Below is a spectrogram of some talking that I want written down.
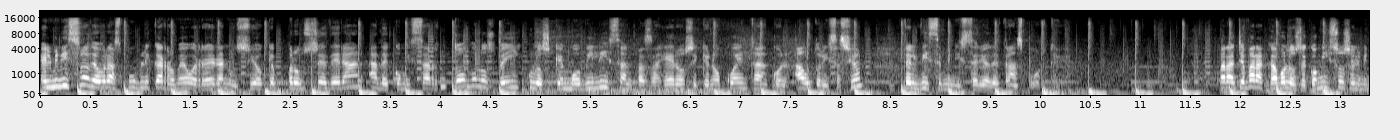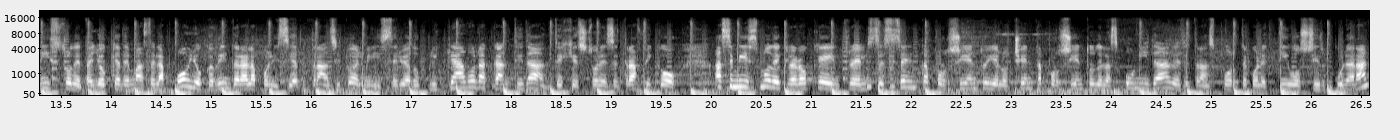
El ministro de Obras Públicas, Romeo Herrera, anunció que procederán a decomisar todos los vehículos que movilizan pasajeros y que no cuentan con autorización del Viceministerio de Transporte. Para llevar a cabo los decomisos, el ministro detalló que además del apoyo que brindará la Policía de Tránsito, el ministerio ha duplicado la cantidad de gestores de tráfico. Asimismo, declaró que entre el 60% y el 80% de las unidades de transporte colectivo circularán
